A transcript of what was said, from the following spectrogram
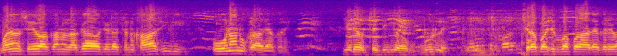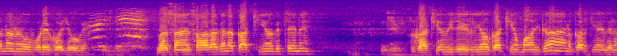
ਮੈਂ ਸੇਵਾ ਕਰਨ ਲੱਗਾ ਉਹ ਜਿਹੜਾ ਤਨਖਾਹ ਸੀਗੀ ਉਹ ਉਹਨਾਂ ਨੂੰ ਖਿਲਾ ਦਿਆ ਕਰੇ। ਜਿਹੜੇ ਉੱਥੇ ਸੀ ਉਹ ਮੂਰਲੇ। ਦੀ ਸ਼ਰਾਬਾ ਸ਼ਰੂਬਾ ਪਿਲਾ ਦਿਆ ਕਰੇ ਉਹਨਾਂ ਨੂੰ ਉਹ ਬੜੇ ਖੁਸ਼ ਹੋ ਗਏ। ਬਸ ਐ ਸਾਰਾ ਕਹਿੰਦਾ ਕਾਠੀਆਂ ਕਿੱਥੇ ਨੇ? ਜੀ। ਕਾਠੀਆਂ ਵੀ ਦੇਖ ਲੀਆਂ ਕਾਠੀਆਂ ਮਾਂਜ ਗਾਨ ਕਰਤੀਆਂ ਫਿਰ।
